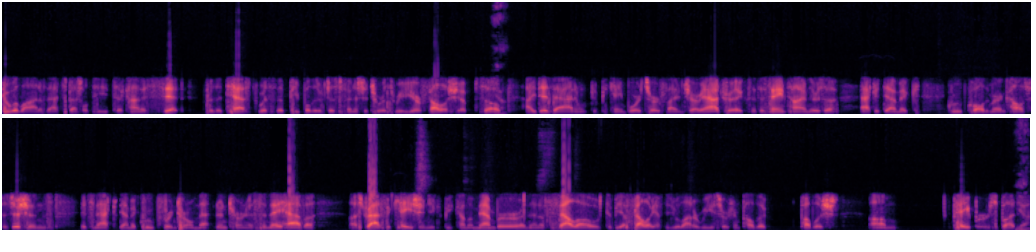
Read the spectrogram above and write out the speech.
do a lot of that specialty to kind of sit for the test with the people that have just finished a two or three year fellowship. So Yeah. I did that and became board certified in geriatrics. At the same time, there's a academic group called American College of Physicians. It's an academic group for internal med- internists, and they have a, a stratification. You can become a member and then a fellow. To be a fellow, you have to do a lot of research and public publish um, papers. But Yeah.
